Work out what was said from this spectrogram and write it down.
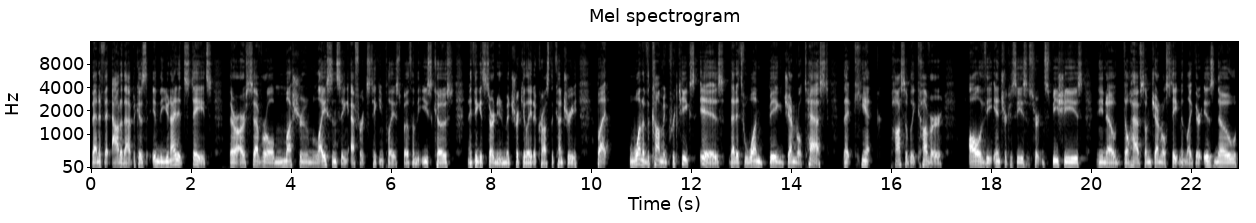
benefit out of that because in the United States, there are several mushroom licensing efforts taking place both on the East Coast and I think it's starting to matriculate across the country. But one of the common critiques is that it's one big general test that can't possibly cover all of the intricacies of certain species. You know, they'll have some general statement like there is no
